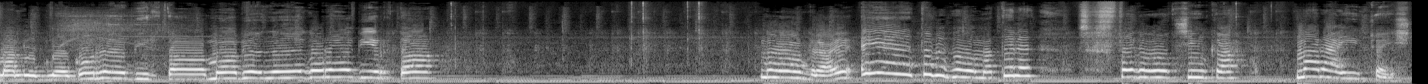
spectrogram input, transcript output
Mam jednego Rebirta, mam jednego Rebirta. Dobra, e, to by było na tyle z, tego odcinka. Nara i cześć.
